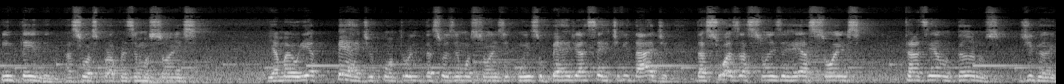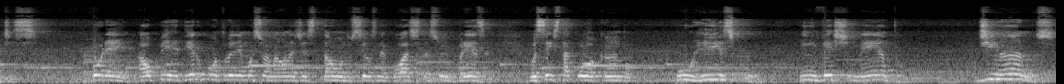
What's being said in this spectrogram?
entendem as suas próprias emoções e a maioria perde o controle das suas emoções e com isso perde a assertividade das suas ações e reações, trazendo danos gigantes. Porém, ao perder o controle emocional na gestão dos seus negócios, da sua empresa, você está colocando o risco investimento de anos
